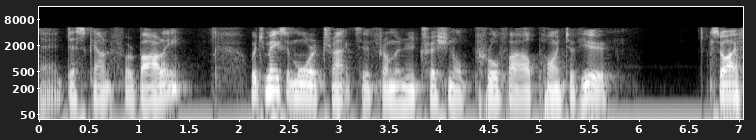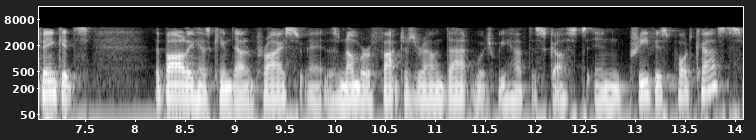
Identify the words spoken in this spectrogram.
uh, discount for barley, which makes it more attractive from a nutritional profile point of view. So I think it's the barley has came down in price. Uh, there's a number of factors around that which we have discussed in previous podcasts.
